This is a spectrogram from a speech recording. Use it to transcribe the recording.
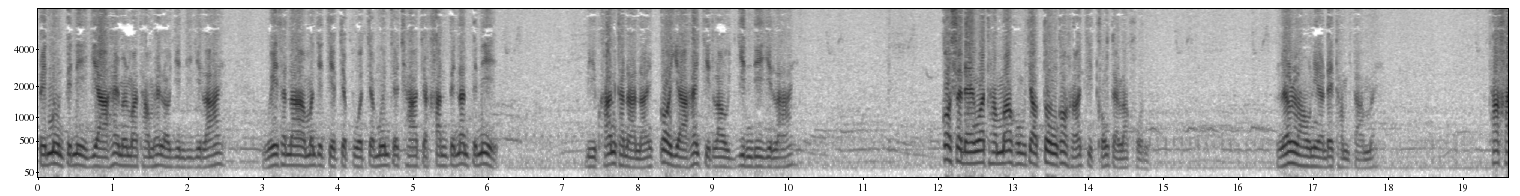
เป็นนู่นเป็นนี่อย่าให้มันมาทำให้เรายินดียินร้าย เวทนามันจะเจ็บจะปวดจะมึนจะชาจะคันเป็นนั่นเป็นนี่ บีบคั้นขนาดไหน ก็อย่าให้จิตเรายินดียินร้าย ก็แสดงว่าธรรมะของพระเจ้าตรงเข้าหาจิตของแต่ละคน แล้วเราเนี่ยได้ทำตามไหมถ้าใคร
